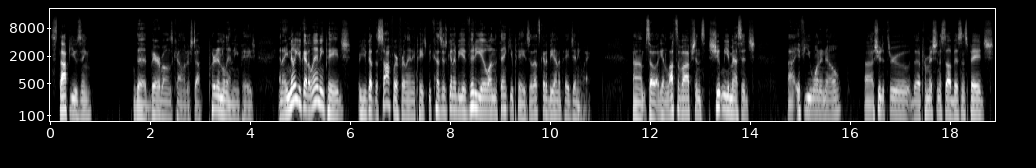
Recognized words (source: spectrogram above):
Stop using the bare bones calendar stuff, put it in a landing page. And I know you've got a landing page or you've got the software for a landing page because there's going to be a video on the thank you page. So that's going to be on a page anyway. Um, so again, lots of options. Shoot me a message uh, if you want to know. Uh, shoot it through the permission to sell business page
